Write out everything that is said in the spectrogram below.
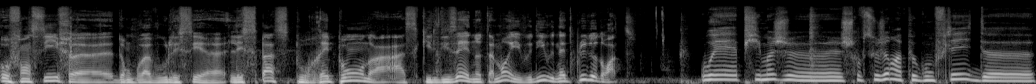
offensif, euh, donc on va vous laisser euh, l'espace pour répondre à, ce qu'il disait, et notamment il vous dit vous n'êtes plus de droite. Ouais, puis moi je, je, trouve toujours un peu gonflé de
